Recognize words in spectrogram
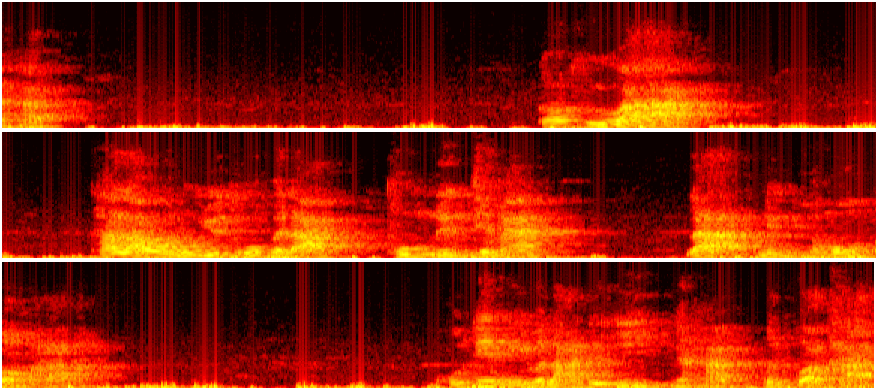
นะครับ ก็คือว่า ถ้าเราดู YouTube เวลาทุ่มหนึ่งใช่ไหมและหนึ่งชั่วโมงต่อมา คุณยังมีเวลาได้อีกนะครับจนกว่าข่าว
